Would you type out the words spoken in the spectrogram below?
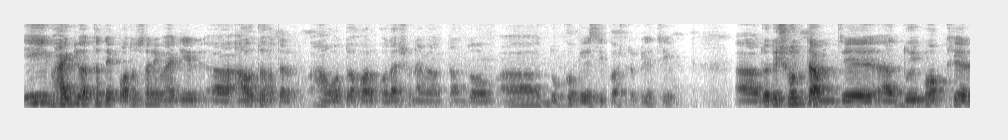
এই ভাইটি অর্থাৎ এই পথচারী ভাইটির আহত হতার, আহত হওয়ার কথা শুনে আমি অত্যন্ত দুঃখ পেয়েছি, কষ্ট পেয়েছি। যদি শুনতাম যে দুই পক্ষের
